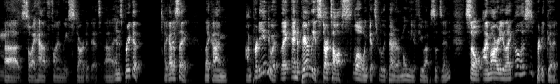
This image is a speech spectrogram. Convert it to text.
Mm. Uh, so I have finally started it, uh, and it's pretty good. I gotta say, like, I'm I'm pretty into it. Like, and apparently it starts off slow and gets really better. I'm only a few episodes in, so I'm already like, "Oh, this is pretty good."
